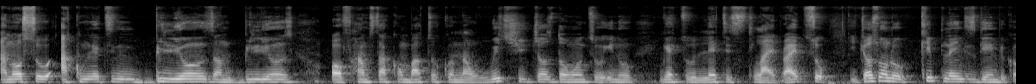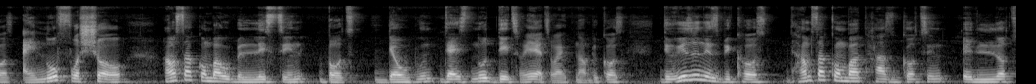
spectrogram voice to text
and also accumulating billions and billions of hamster kombat token now which you just don't want to you know get to let it slide right? So you just want to keep playing this game because i know for sure hamster kombat will be listing but there will there is no date yet right now because the reason is because hamster kombat has gotten a lot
